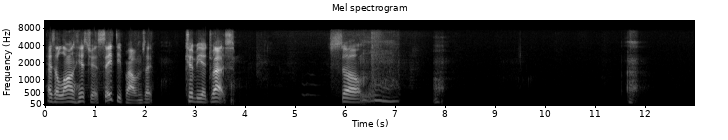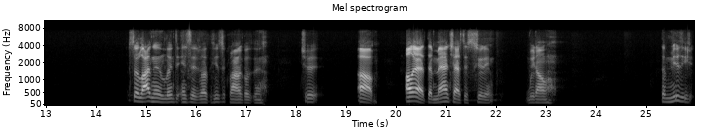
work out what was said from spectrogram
has a long history of safety problems that could be addressed. So so live in the linked incident of the Houston Chronicles and should um oh yeah the Manchester shooting we don't the music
